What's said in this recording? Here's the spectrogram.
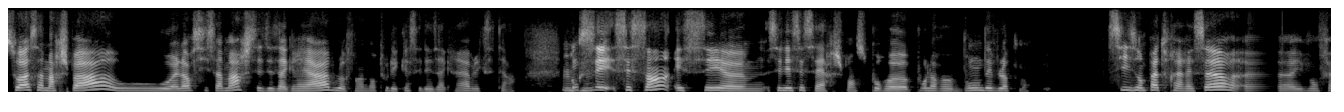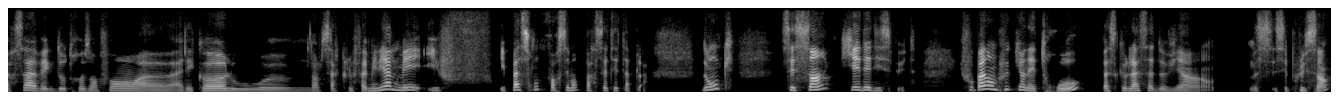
soit ça marche pas, ou alors si ça marche, c'est désagréable. Enfin, dans tous les cas, c'est désagréable, etc. Donc, mmh c'est sain et c'est nécessaire, je pense, pour, pour leur bon développement. S'ils n'ont pas de frères et sœurs, euh, ils vont faire ça avec d'autres enfants euh, à l'école ou euh, dans le cercle familial, mais ils, passeront forcément par cette étape-là. Donc, c'est sain qu'il y ait des disputes. Il ne faut pas non plus qu'il y en ait trop, parce que là, ça devient... C'est plus sain,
